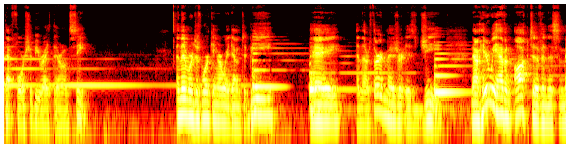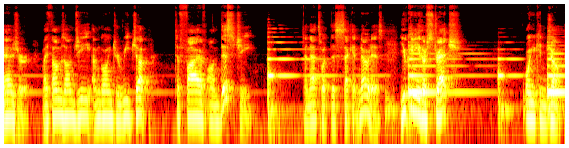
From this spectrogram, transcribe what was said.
that four should be right there on C. And then we're just working our way down to B, A, and our third measure is G. Now here we have an octave in this measure. My thumb's on G, I'm going to reach up to five on this G. And that's what this second note is. You can either stretch or you can jump.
